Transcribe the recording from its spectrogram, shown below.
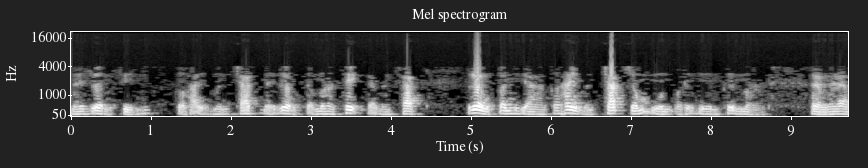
ในเรื่องศีลก็ให้มันชัด ในเรื่องสมาธิก็มันชัด เรื่องปัญญาก็ให้มันชัดสมบูรณ์บริบูรณ์ขึ้นมาแล้ว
